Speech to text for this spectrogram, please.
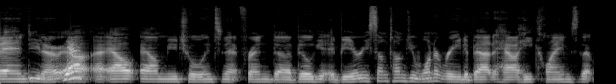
and you know, yeah. our, our, our mutual internet friend uh, Bilge Ebiri. Sometimes you want to read about how he claims that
